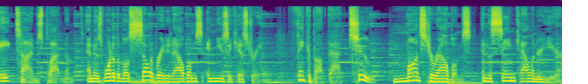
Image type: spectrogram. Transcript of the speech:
eight times platinum and is one of the most celebrated albums in music history. Think about that. Two monster albums in the same calendar year.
